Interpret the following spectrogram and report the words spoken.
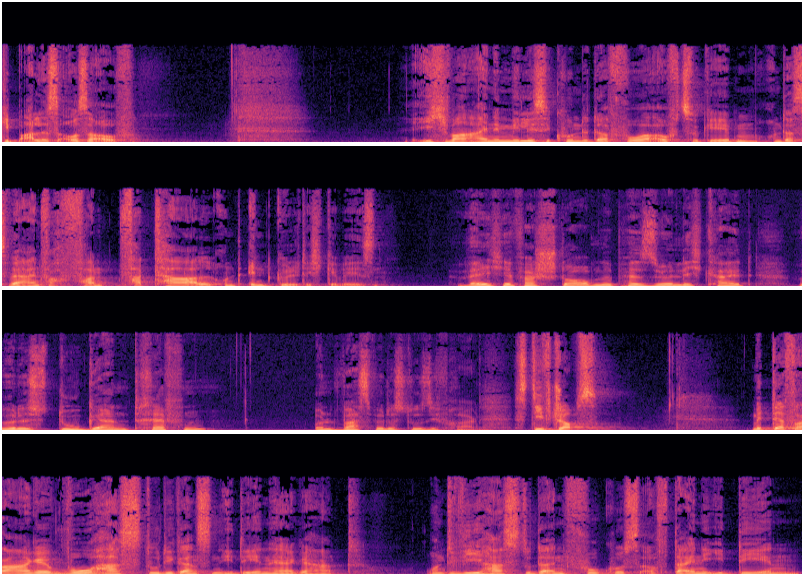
Gib alles außer auf. Ich war eine Millisekunde davor aufzugeben und das wäre einfach fatal und endgültig gewesen. Welche verstorbene Persönlichkeit würdest du gern treffen und was würdest du sie fragen? Steve Jobs. Mit der Frage, wo hast du die ganzen Ideen her gehabt und wie hast du deinen Fokus auf deine Ideen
